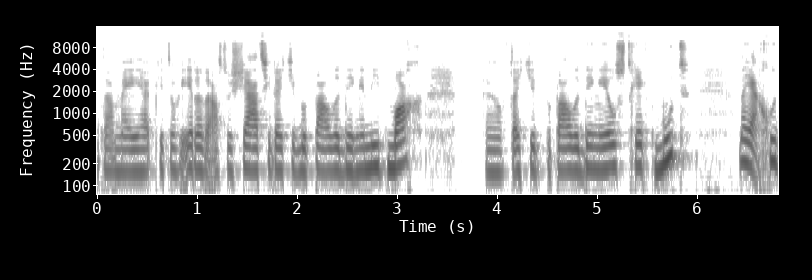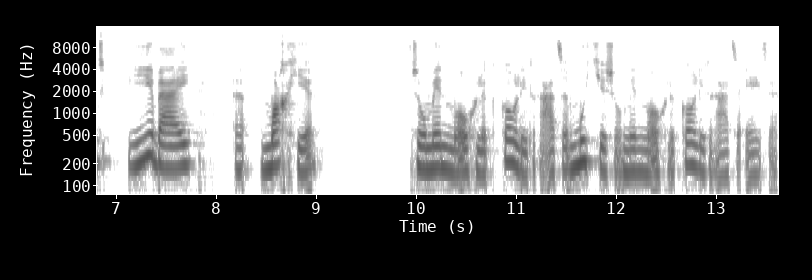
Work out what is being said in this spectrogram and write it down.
daarmee heb je toch eerder de associatie dat je bepaalde dingen niet mag. Uh, of dat je bepaalde dingen heel strikt moet. Nou ja, goed, hierbij uh, mag je zo min mogelijk koolhydraten, moet je zo min mogelijk koolhydraten eten.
